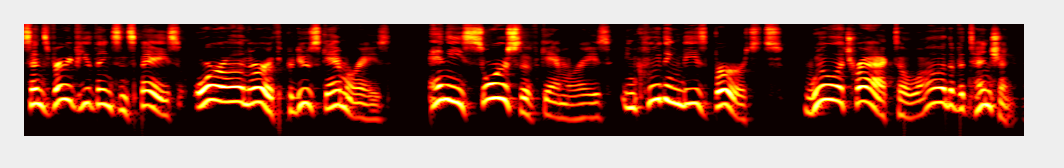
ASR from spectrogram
Since very few things in space or on Earth produce gamma rays, any source of gamma rays, including these bursts, will attract a lot of attention.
